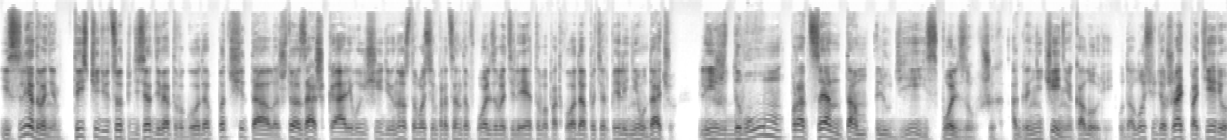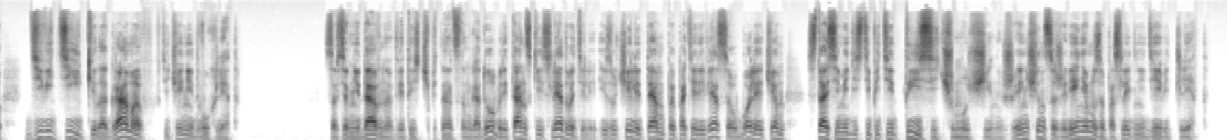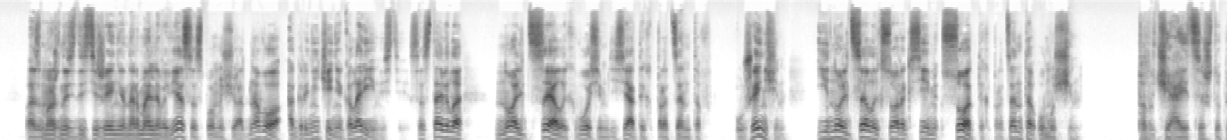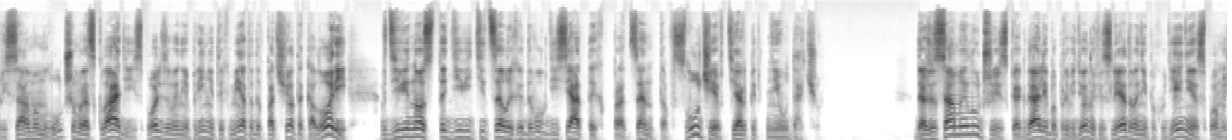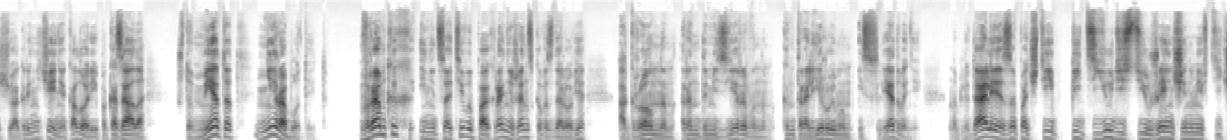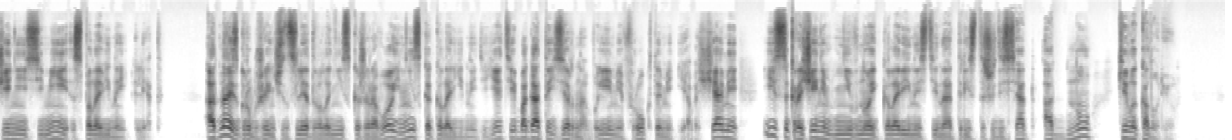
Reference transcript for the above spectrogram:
Исследование 1959 года подсчитало, что зашкаливающие 98% пользователей этого подхода потерпели неудачу. Лишь 2% людей, использовавших ограничение калорий, удалось удержать потерю 9 килограммов в течение двух лет. Совсем недавно, в 2015 году, британские исследователи изучили темпы потери веса у более чем 175 тысяч мужчин и женщин с ожирением за последние 9 лет. Возможность достижения нормального веса с помощью одного ограничения калорийности составила 0,8% у женщин и 0,47% у мужчин. Получается, что при самом лучшем раскладе использования принятых методов подсчета калорий в 99,2% случаев терпит неудачу. Даже самые лучшие из когда-либо проведенных исследований похудения с помощью ограничения калорий показало, что метод не работает. В рамках инициативы по охране женского здоровья, огромном рандомизированном контролируемом исследовании, наблюдали за почти 50 женщинами в течение семи с половиной лет. Одна из групп женщин следовала низкожировой, низкокалорийной диете, богатой зерновыми, фруктами и овощами и с сокращением дневной калорийности на 361 килокалорию.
